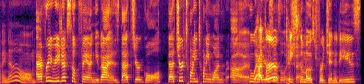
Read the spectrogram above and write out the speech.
I know. Every Rejects Club fan, you guys, that's your goal. That's your 2021 uh Whoever takes the most virginities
